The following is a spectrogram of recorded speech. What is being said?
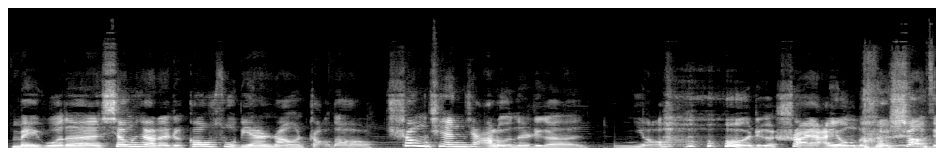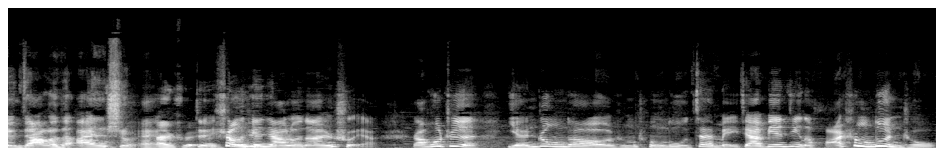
美国的乡下的这高速边上找到上千加仑的这个尿，这个刷牙用的 上千加仑的氨水，氨水对，上千加仑的氨水啊。然后这个严重到什么程度？在美加边境的华盛顿州，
